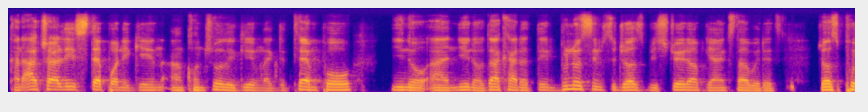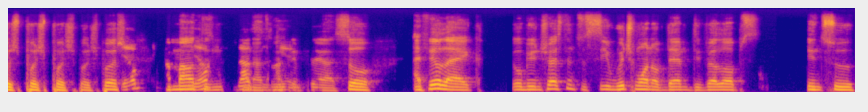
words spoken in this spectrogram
can actually step on a game and control a game like the tempo, you know, and you know that kind of thing. Bruno seems to just be straight up gangster with it, just push, push, push, push, push. Yep. And Yep, is more that's an attacking game. player. So I feel like it will be interesting to see which one of them develops into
